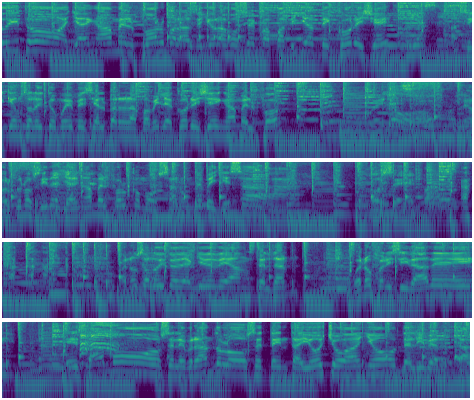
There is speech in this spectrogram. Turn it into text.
Saludito allá en Amelfort para la señora Josefa Padillas de Coreche. Así que un saludito muy especial para la familia Coreche en Amelfort. Bueno, mejor conocida ya en Amelfort como Salón de Belleza Josefa. bueno, un saludito de aquí desde Amsterdam. Bueno, felicidades. Estamos celebrando los 78 años de libertad.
